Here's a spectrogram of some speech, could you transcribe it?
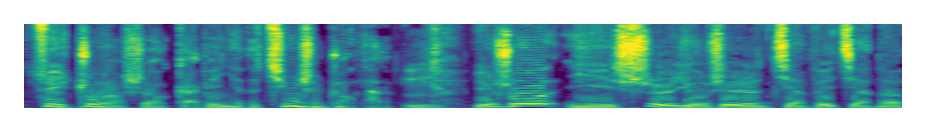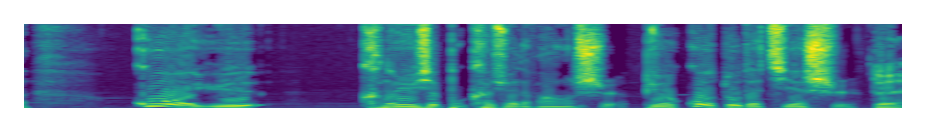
最重要是要改变你的精神状态。嗯，也就是说，你是有些人减肥减的过于。可能有一些不科学的方式，比如过度的节食，对，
